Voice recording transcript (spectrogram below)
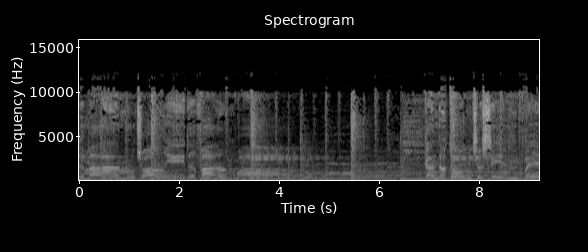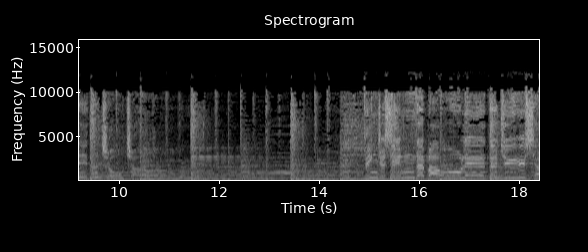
着满目疮痍的繁华，感到痛彻心扉的惆怅，听。着心在爆裂的巨响，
